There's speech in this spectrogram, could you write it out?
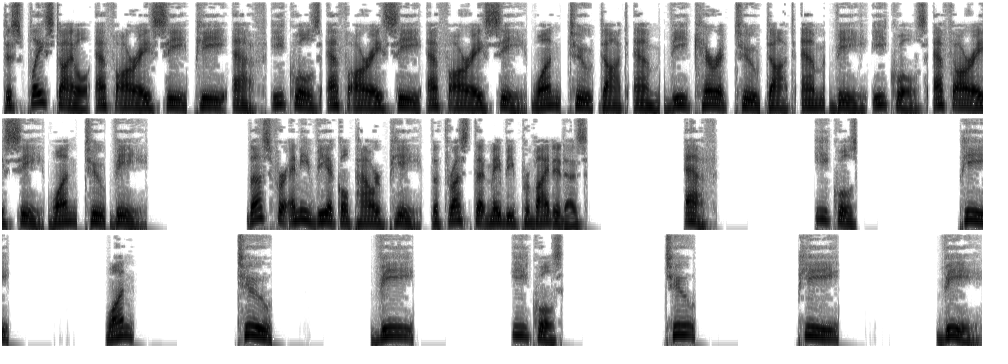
Display style frac p f equals frac frac 1 2 dot m v caret 2 dot m v equals frac 1 2 v. Thus, for any vehicle power p, the thrust that may be provided is f equals p 1 2 v equals 2 p v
